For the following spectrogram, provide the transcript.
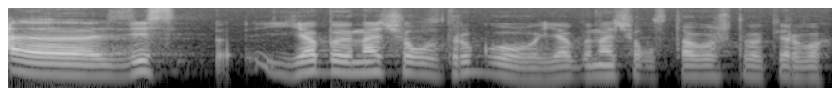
Здесь я бы начал с другого. Я бы начал с того, что, во-первых,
